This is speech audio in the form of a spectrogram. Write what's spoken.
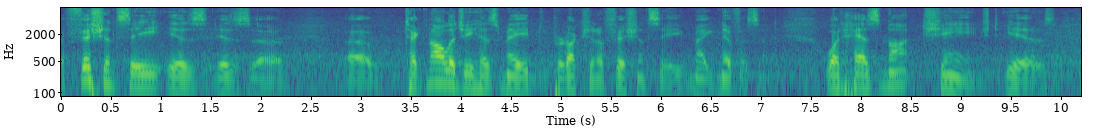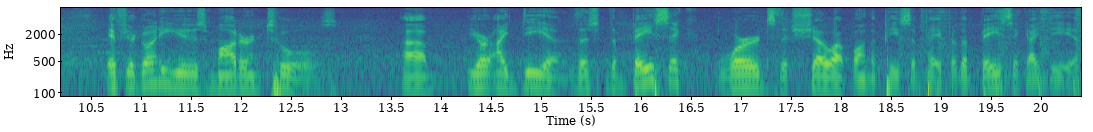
efficiency is is uh, technology has made production efficiency magnificent. What has not changed is if you're going to use modern tools, um, your idea, the, the basic words that show up on the piece of paper, the basic idea,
